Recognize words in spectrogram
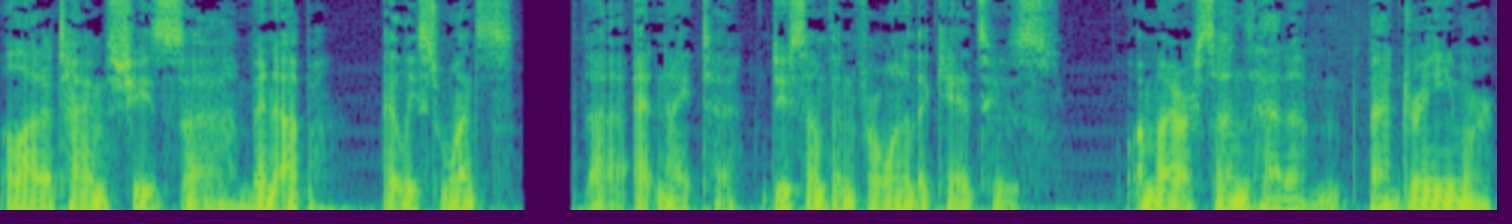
a lot of times she's uh, been up at least once uh, at night to do something for one of the kids who's um, our son's had a bad dream or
